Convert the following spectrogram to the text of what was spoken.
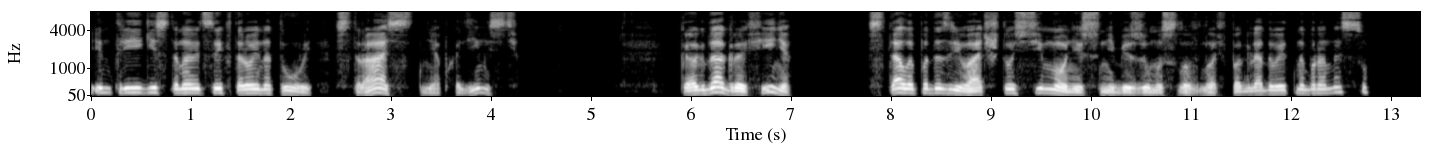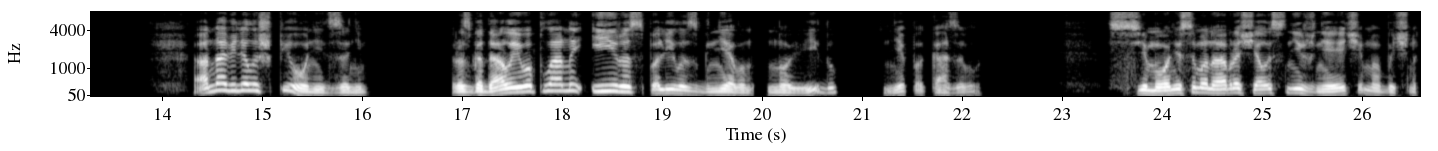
Интриги становятся их второй натурой, страсть — необходимость. Когда графиня стала подозревать, что Симонис не без умысла вновь поглядывает на баронессу, она велела шпионить за ним, разгадала его планы и распалилась гневом, но виду не показывала. С Симонисом она обращалась нежнее, чем обычно,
